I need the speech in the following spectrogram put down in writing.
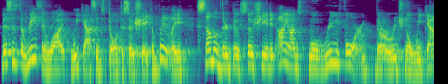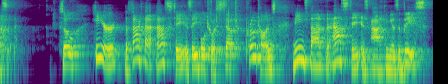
This is the reason why weak acids don't dissociate completely. Some of their dissociated ions will reform their original weak acid. So here, the fact that acetate is able to accept protons means that the acetate is acting as a base.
